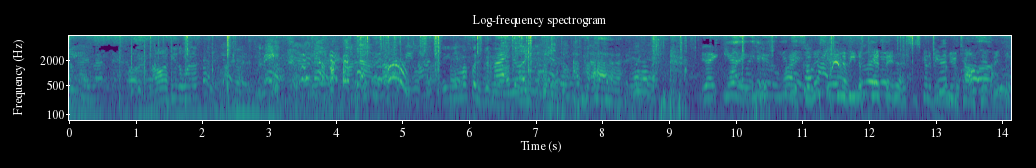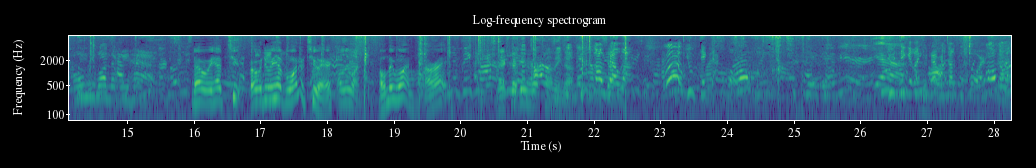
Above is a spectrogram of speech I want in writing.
No, he's the one that's standing. My foot is good enough. Like, you, you, All right, so this is going to be the Pippin. This is going to be the Newtown Pippin, the only one that we have. No, we have two. Oh, do we have one or two, Eric? Only one. Only one. All right. There could be more coming though. go Noah. You dig that ball. You dig it like you've never done before. Oh my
